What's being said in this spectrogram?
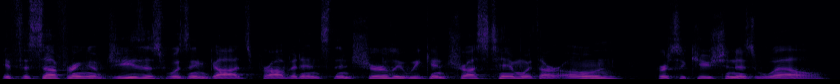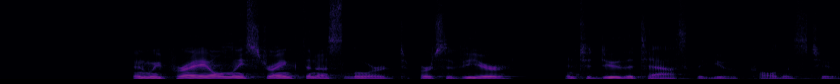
If the suffering of Jesus was in God's providence, then surely we can trust him with our own persecution as well. And we pray, only strengthen us, Lord, to persevere and to do the task that you have called us to.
